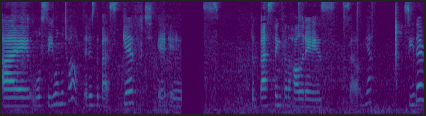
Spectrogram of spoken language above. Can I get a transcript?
I will see you on the 12th. It is the best gift. It is the best thing for the holidays. So, yeah, see you there.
